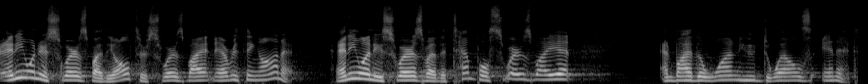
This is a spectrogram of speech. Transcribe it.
anyone who swears by the altar swears by it and everything on it. Anyone who swears by the temple swears by it and by the one who dwells in it.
